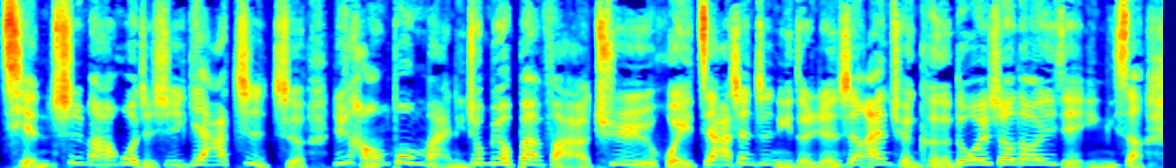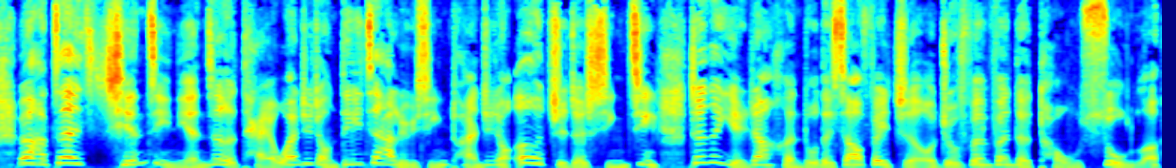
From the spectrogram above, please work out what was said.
钳制吗？或者是压制者？你好像不买，你就没有办法去回家，甚至你的人身安全可能都会受到一点影响。啊，在前几年，这个台湾这种低价旅行团这种恶质的行径真的也让很多的消费者就纷纷的投诉了，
